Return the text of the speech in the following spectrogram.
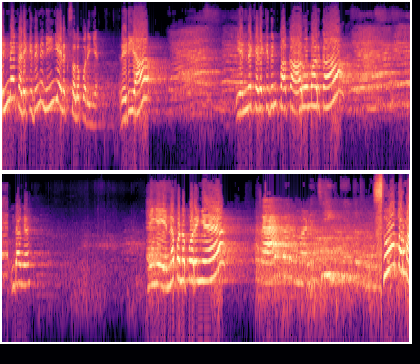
என்ன கிடைக்குதுன்னு நீங்க எனக்கு சொல்ல போறீங்க. ரெடியா என்ன கிடைக்குதுன்னு பார்க்க ஆர்வமா இருக்கா? இந்தாங்க. நீங்க என்ன பண்ண போறீங்க? சூப்பர்மா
